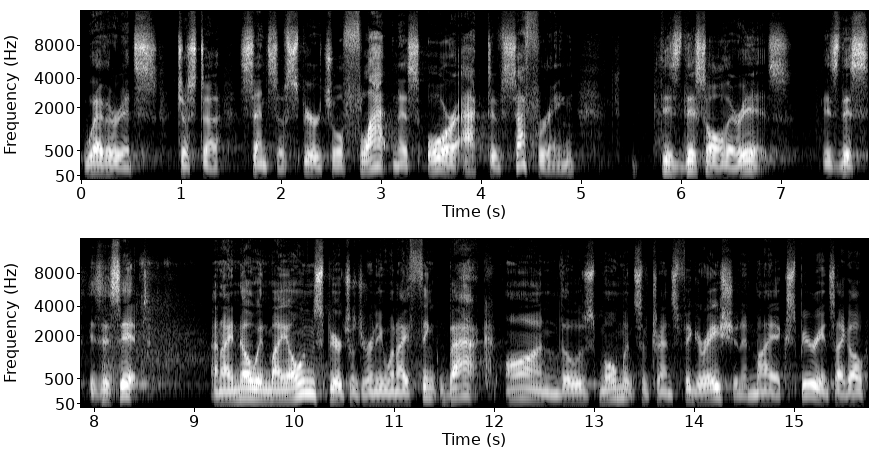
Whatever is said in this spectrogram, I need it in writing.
whether it's just a sense of spiritual flatness or active suffering. Is this all there is? Is this, is this it? And I know in my own spiritual journey, when I think back on those moments of transfiguration in my experience, I go,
